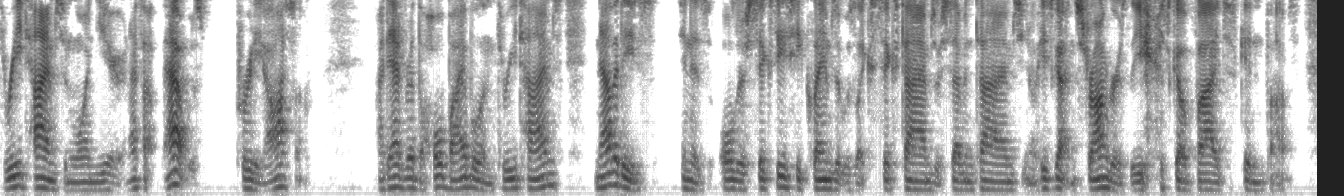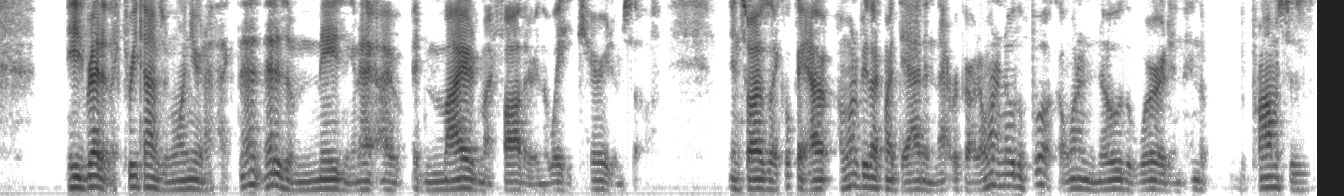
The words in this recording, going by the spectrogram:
three times in one year. And I thought that was pretty awesome. My dad read the whole Bible in three times. Now that he's in his older 60s, he claims it was like six times or seven times. You know, he's gotten stronger as the years go by. Just kidding, Pops. He read it like three times in one year. And I thought, that, that is amazing. And I, I admired my father and the way he carried himself and so I was like, okay, I, I want to be like my dad in that regard. I want to know the book. I want to know the word and, and the, the promises,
